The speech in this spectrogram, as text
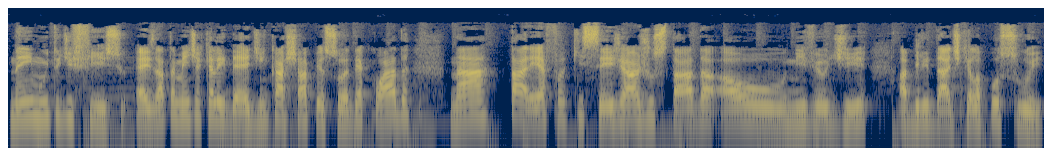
nem muito difícil. É exatamente aquela ideia de encaixar a pessoa adequada na tarefa que seja ajustada ao nível de habilidade que ela possui.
